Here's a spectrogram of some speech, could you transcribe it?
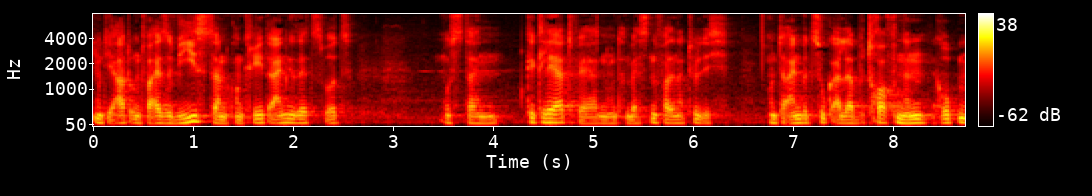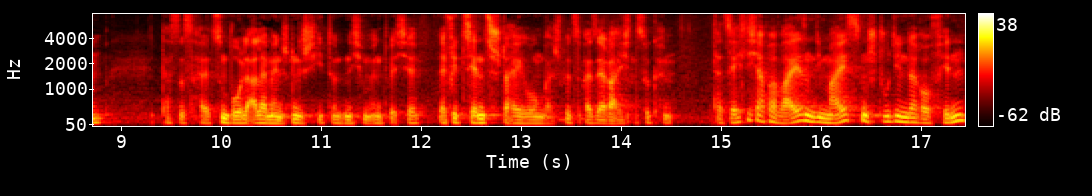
Und die Art und Weise, wie es dann konkret eingesetzt wird, muss dann geklärt werden. Und am besten Fall natürlich unter Einbezug aller betroffenen Gruppen, dass es halt zum Wohle aller Menschen geschieht und nicht um irgendwelche Effizienzsteigerungen beispielsweise erreichen zu können. Tatsächlich aber weisen die meisten Studien darauf hin,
